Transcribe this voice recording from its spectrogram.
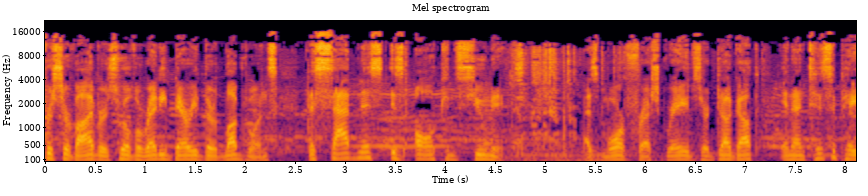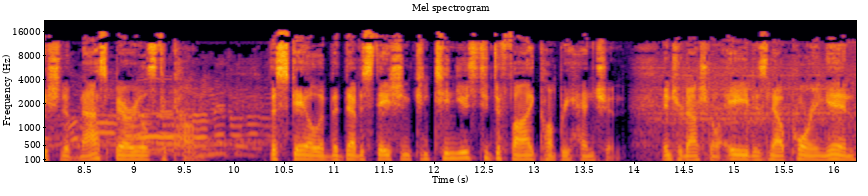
For survivors who have already buried their loved ones, the sadness is all consuming as more fresh graves are dug up in anticipation of mass burials to come. The scale of the devastation continues to defy comprehension. International aid is now pouring in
